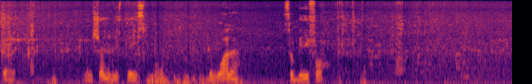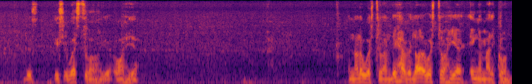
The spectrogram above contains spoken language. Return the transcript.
Okay, let me show you this place. The water, so beautiful. This is a restaurant here on here. Another restaurant. They have a lot of restaurants here in El Maricon.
